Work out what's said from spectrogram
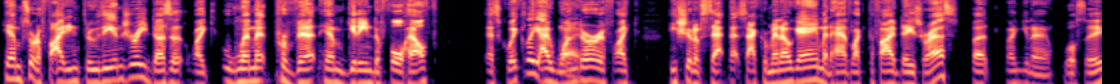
him sort of fighting through the injury doesn't like limit prevent him getting to full health as quickly. I wonder if like he should have sat that Sacramento game and had like the five days rest, but like you know, we'll see.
